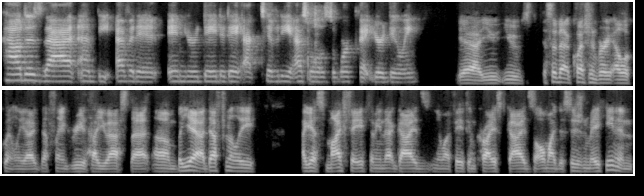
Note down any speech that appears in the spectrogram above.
how does that um, be evident in your day to day activity as well as the work that you're doing? Yeah, you you said that question very eloquently. I definitely agree with how you asked that. Um, but yeah, definitely, I guess my faith. I mean, that guides you know my faith in Christ guides all my decision making, and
